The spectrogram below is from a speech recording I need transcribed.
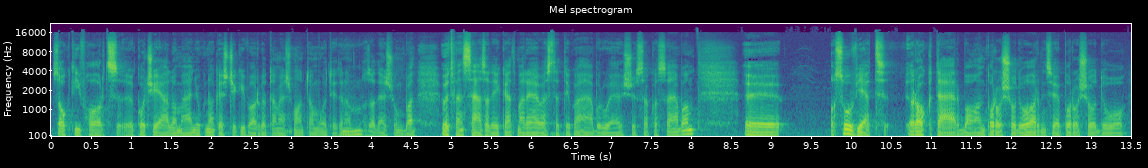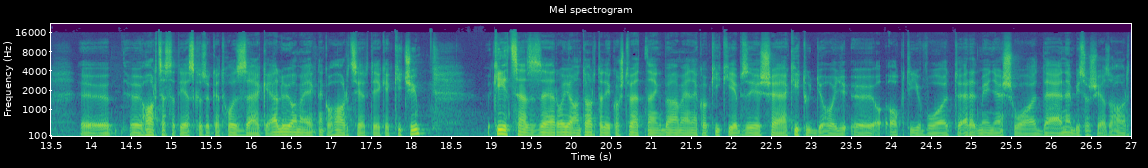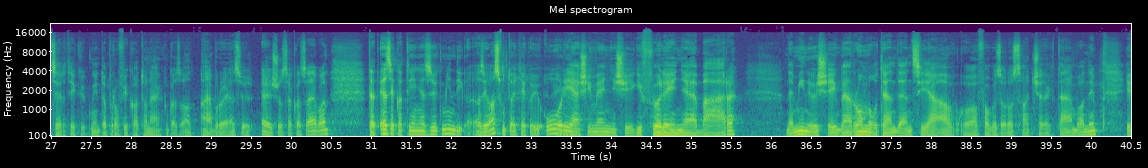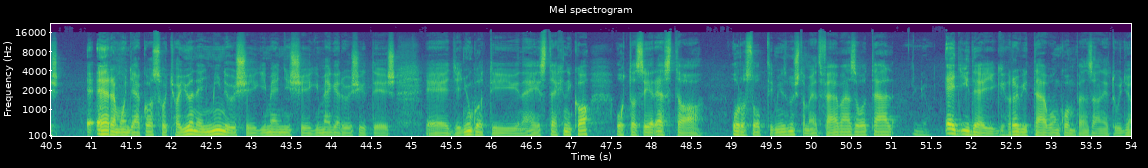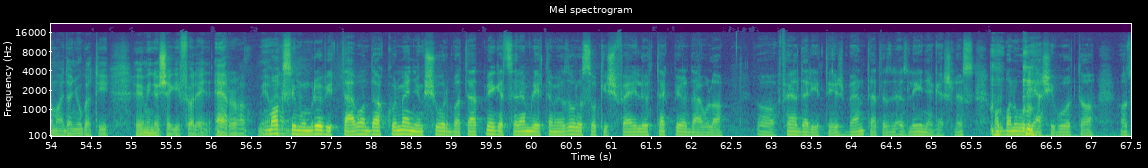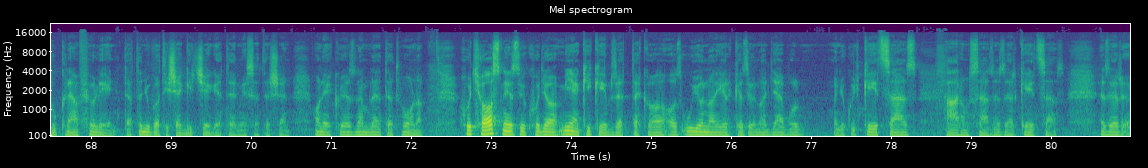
az aktív harc kocsi állományuknak, ezt Csiki Varga Tamás mondta múlt héten mm. az adásunkban, 50%-át már elvesztették a háború első szakaszában. A szovjet raktárban porosodó, 30 éve porosodó harcászati eszközöket hozzák elő, amelyeknek a harcértéke kicsi. 200 ezer olyan tartalékost vetnek be, amelynek a kiképzése ki tudja, hogy aktív volt, eredményes volt, de nem biztos, hogy az a harcértékük, mint a profi katonáknak az háború első, első szakaszában. Tehát ezek a tényezők mindig azért azt mutatják, hogy óriási mennyiségi fölényel bár, de minőségben romló tendenciával fog az orosz hadsereg támadni, és erre mondják azt, hogy ha jön egy minőségi, mennyiségi megerősítés, egy nyugati nehéz technika, ott azért ezt a orosz optimizmust, amelyet felvázoltál, Igen. egy ideig, rövid távon kompenzálni tudja majd a nyugati minőségi fölény. Erről mi Maximum a rövid távon, de akkor menjünk sorba. Tehát még egyszer említem, hogy az oroszok is fejlődtek, például a a felderítésben, tehát ez, ez lényeges lesz, abban óriási volt a, az ukrán fölény, tehát a nyugati segítsége természetesen, anélkül ez nem lehetett volna. Hogyha azt nézzük, hogy a, milyen kiképzettek a, az újonnan érkező nagyjából mondjuk úgy 200, 300 ezer, 200 ezer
